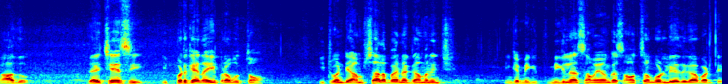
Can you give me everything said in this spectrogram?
కాదు. దయచేసి ఇప్పటికైనా ఈ ప్రభుత్వం ఇటువంటి అంశాలపైన గమనించి ఇంకా మీకు మిగిలిన సమయం ఇంకా సంవత్సరం కూడా లేదు కాబట్టి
